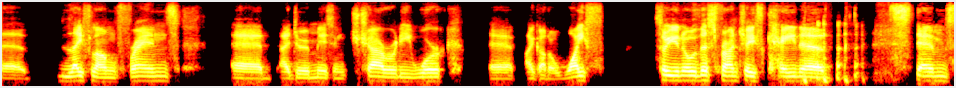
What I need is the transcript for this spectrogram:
uh, lifelong friends. Uh, I do amazing charity work. Uh, I got a wife. So you know this franchise kind of stems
